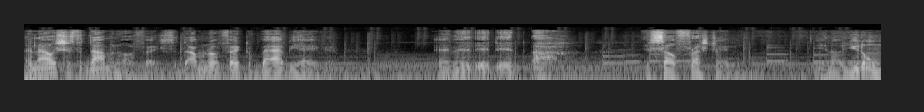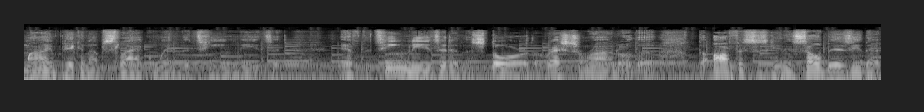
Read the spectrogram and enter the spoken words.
And now it's just a domino effect. It's a domino effect of bad behavior. And it, it, it uh, it's so frustrating. You know, you don't mind picking up slack when the team needs it. If the team needs it in the store or the restaurant or the, the office is getting so busy that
